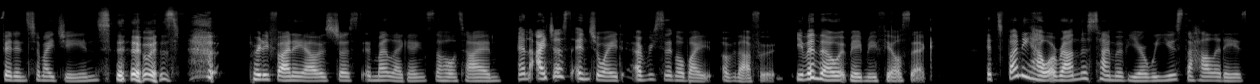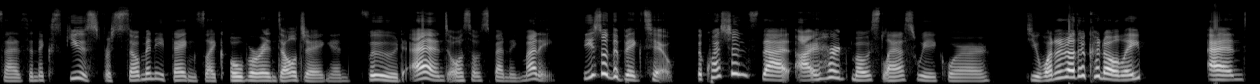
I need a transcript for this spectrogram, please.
fit into my jeans. it was pretty funny. I was just in my leggings the whole time. And I just enjoyed every single bite of that food, even though it made me feel sick. It's funny how around this time of year we use the holidays as an excuse for so many things like overindulging in food and also spending money. These are the big two. The questions that I heard most last week were Do you want another cannoli? And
